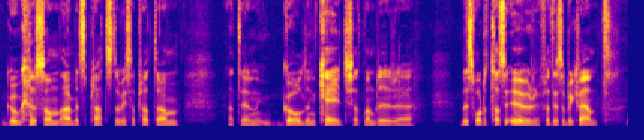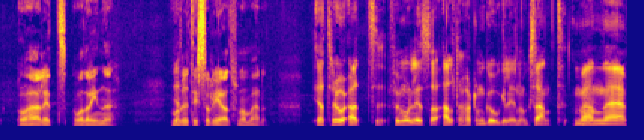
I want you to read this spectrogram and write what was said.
Google som arbetsplats? Då? Vissa pratar om att det är en golden cage, att man blir, eh, det är svårt att ta sig ur för att det är så bekvämt och härligt att vara där inne. Man blir lite isolerad från omvärlden. Jag tror att förmodligen så allt jag hört om Google är nog sant. Men mm. eh,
